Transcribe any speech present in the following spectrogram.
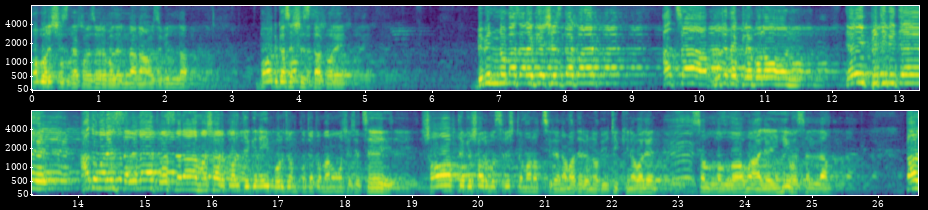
কবরে সিজদা করে, জোরে বলেন, না, নাউজুবিল্লাহ। বট গাছে সিজদা করে। বিভিন্ন মাজারে গিয়ে সিজদা করেন আচ্ছা বুঝে থাকলে বলুন, এই পৃথিবীতে আদম আলাইসালাম আসার পর থেকে এই পর্যন্ত যত মানুষ এসেছে, সব থেকে সর্বশ্রেষ্ঠ মানব ছিলেন আমাদের নবী, ঠিক কিনা বলেন? সাল্লাল্লাহু আলাইহি ওয়াসাল্লাম। তার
